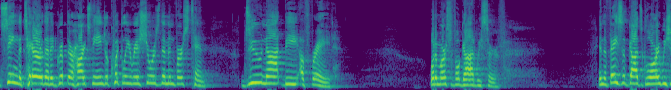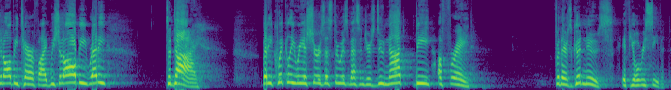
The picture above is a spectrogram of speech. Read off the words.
Seeing the terror that had gripped their hearts, the angel quickly reassures them in verse 10 Do not be afraid. What a merciful God we serve. In the face of God's glory, we should all be terrified. We should all be ready to die. But he quickly reassures us through his messengers do not be afraid. For there's good news if you'll receive it.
